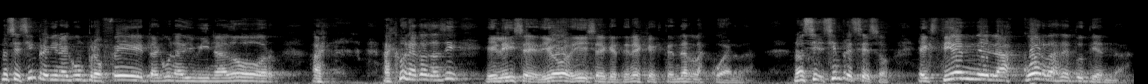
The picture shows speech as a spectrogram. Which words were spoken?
no sé, siempre viene algún profeta, algún adivinador, alguna cosa así, y le dice, Dios dice que tenés que extender las cuerdas. No, siempre es eso, extiende las cuerdas de tu tienda.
